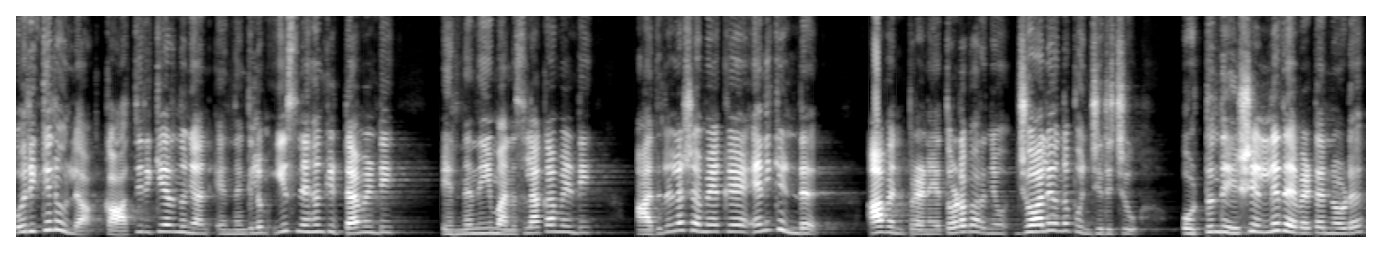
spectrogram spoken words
ഒരിക്കലുമില്ല. കാത്തിരിക്കായിരുന്നു ഞാൻ. എന്നെങ്കിലും ഈ സ്നേഹം കിട്ടാൻ വേണ്ടി? എന്നെ നീ മനസ്സിലാക്കാൻ വേണ്ടി? അതിനുള്ള ക്ഷമയൊക്കെ എനിക്കുണ്ട്. അവൻ പ്രണയത്തോടെ പറഞ്ഞു. ജ്വാലയൊന്ന് പുഞ്ചിരിച്ചു. ഒട്ടും ദേഷ്യമല്ലേ ദേവേട്ടനോട്?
